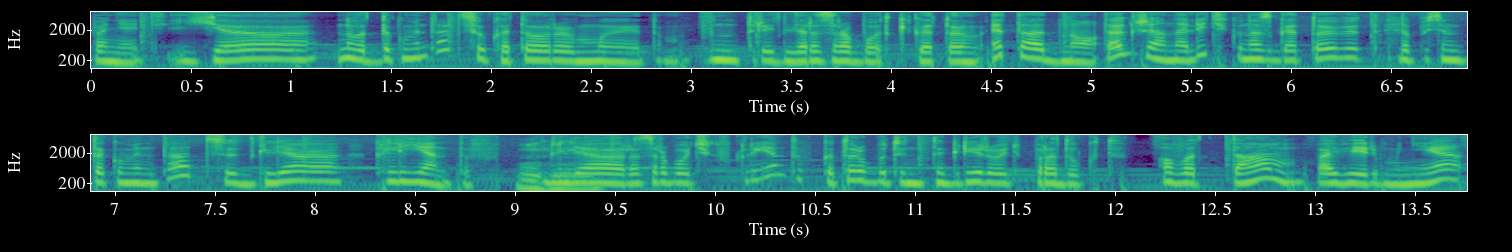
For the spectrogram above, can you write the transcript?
понять. Я, ну вот документацию, которую мы там внутри для разработки готовим, это одно. Также аналитик у нас готовит, допустим, документацию для клиентов, угу. для разработчиков клиентов, которые будут интегрировать продукт. А вот там, поверь мне,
